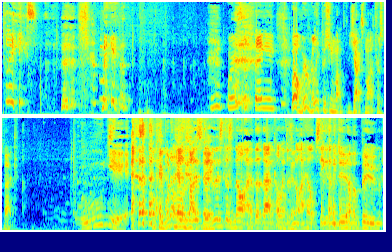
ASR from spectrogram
please. Where's the thingy? Well, we're really pushing Jack's mattress back. Ooh yeah. Okay, what the hell does that this, say? this does not. That, that comment does not help, seeing as we do have a boom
